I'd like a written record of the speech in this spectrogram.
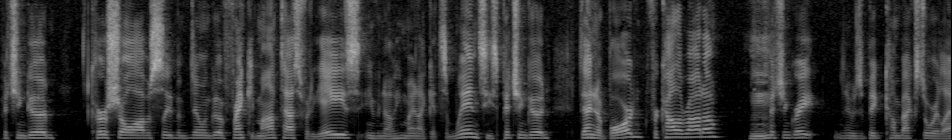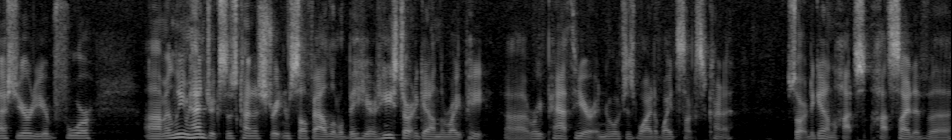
pitching good. Kershaw obviously been doing good. Frankie Montas for the A's, even though he might not get some wins, he's pitching good. Daniel Bard for Colorado, pitching great. It was a big comeback story last year, or the year before. Um, and Liam Hendriks has kind of straightened himself out a little bit here. He's starting to get on the right pa- uh, right path here, and which is why the White Sox kind of starting to get on the hot hot side of uh,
